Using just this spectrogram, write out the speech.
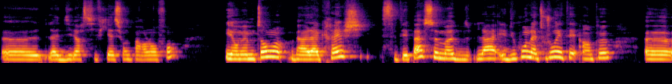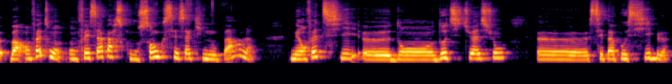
la diversification par l'enfant. Et en même temps bah, à la crèche c'était pas ce mode là et du coup on a toujours été un peu bah en fait on, on fait ça parce qu'on sent que c'est ça qui nous parle. Mais en fait si dans d'autres situations c'est pas possible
